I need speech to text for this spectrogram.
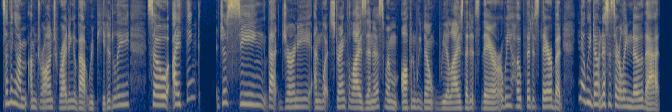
It's something i'm, I'm drawn to writing about repeatedly. So i think just seeing that journey and what strength lies in us when often we don't realize that it's there or we hope that it's there but you know we don't necessarily know that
